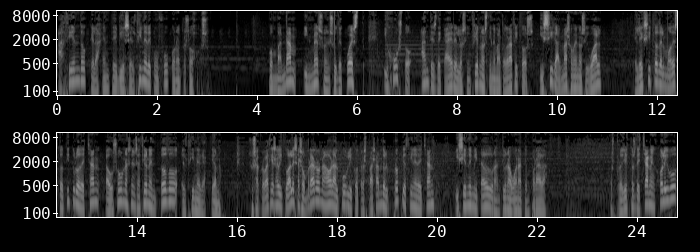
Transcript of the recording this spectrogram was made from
haciendo que la gente viese el cine de kung fu con otros ojos. Con Van Damme inmerso en su The Quest y justo antes de caer en los infiernos cinematográficos y siga más o menos igual, el éxito del modesto título de Chan causó una sensación en todo el cine de acción. Sus acrobacias habituales asombraron ahora al público, traspasando el propio cine de Chan y siendo imitado durante una buena temporada. Los proyectos de Chan en Hollywood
